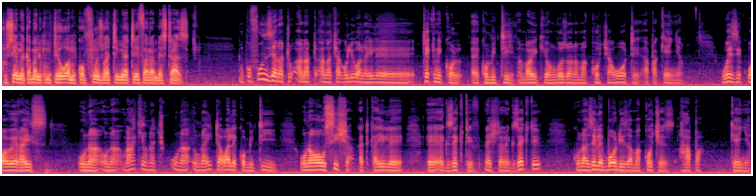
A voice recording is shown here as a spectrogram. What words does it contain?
tuseme kama ni kumteua mkufunzi wa timu ya taifa Harambee Stars? mkufunzi anatu, anatu, anachaguliwa na ile technical eh, committee ambayo ikiongozwa na makocha wote hapa Kenya. Huwezi kuwa we rais. Una, una, manake unaita una, unaita wale komiti unawahusisha katika ile eh, executive, national executive. Kuna zile bodi za makoches hapa Kenya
